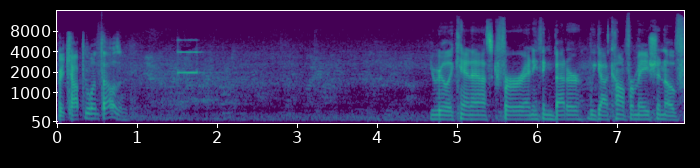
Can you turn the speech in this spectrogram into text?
We copy 1,000. You really can't ask for anything better. We got confirmation of,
